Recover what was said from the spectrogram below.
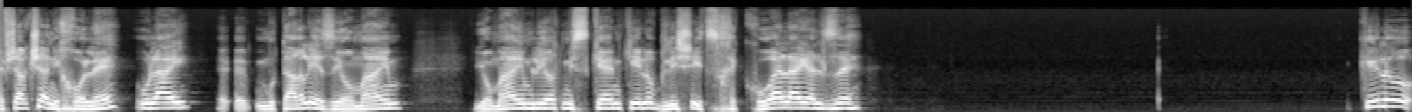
אפשר כשאני חולה, אולי, אה, אה, מותר לי איזה יומיים יומיים להיות מסכן, כאילו, בלי שיצחקו עליי על זה? כאילו,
